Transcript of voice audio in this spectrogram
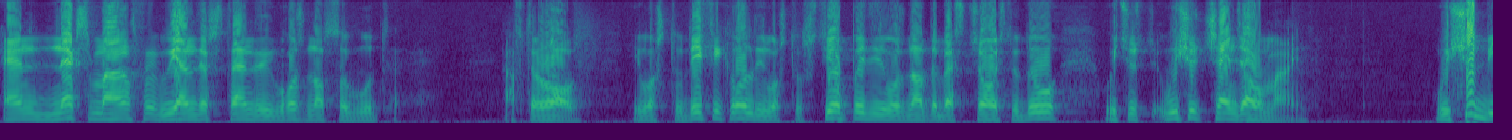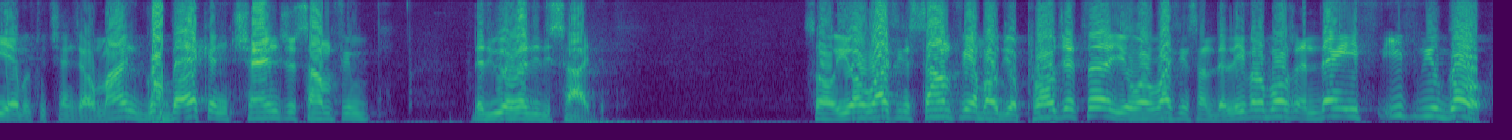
and next month we understand it was not so good after all. It was too difficult, it was too stupid, it was not the best choice to do. We should, we should change our mind. We should be able to change our mind, go back and change something that we already decided. So you are writing something about your project, uh, you are writing some deliverables, and then if, if you go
